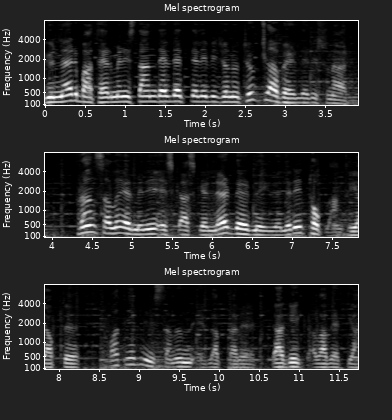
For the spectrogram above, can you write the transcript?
günler Batı Ermenistan Devlet Televizyonu Türkçe haberleri sunar. Fransalı Ermeni Eski Askerler Derneği üyeleri toplantı yaptı. Batı Ermenistan'ın evlatları Yagik Alavertyan,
